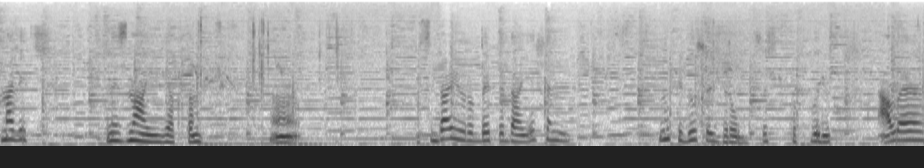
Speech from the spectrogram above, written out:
навіть не знаю, як там. е, Сідаю робити, да, я ще ну, піду щось зроблю, щось потворю. Але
